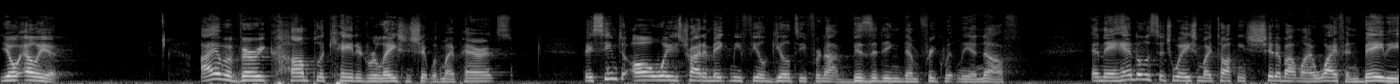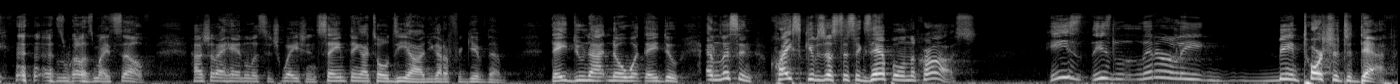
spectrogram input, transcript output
Yo, Elliot, I have a very complicated relationship with my parents. They seem to always try to make me feel guilty for not visiting them frequently enough. And they handle the situation by talking shit about my wife and baby as well as myself. How should I handle the situation? Same thing I told Dion, you got to forgive them. They do not know what they do. And listen, Christ gives us this example on the cross. He's, he's literally being tortured to death.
